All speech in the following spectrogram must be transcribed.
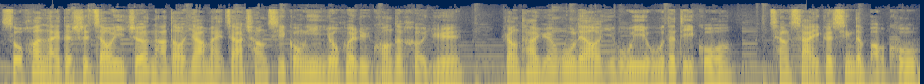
所换来的是交易者拿到牙买加长期供应优惠铝矿的合约，让他原物料以物易物的帝国抢下一个新的宝库。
